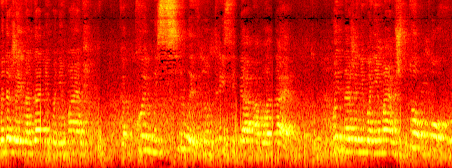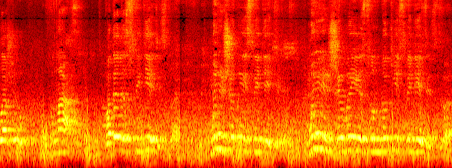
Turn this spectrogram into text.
мы даже иногда не понимаем, какой мы силой внутри себя обладаем. Мы даже не понимаем, что Бог вложил в нас. Вот это свидетельство. Мы живые свидетели. Мы живые сундуки свидетельства,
